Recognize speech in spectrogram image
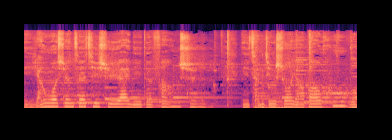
你让我选择继续爱你的方式。你曾经说要保护我，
